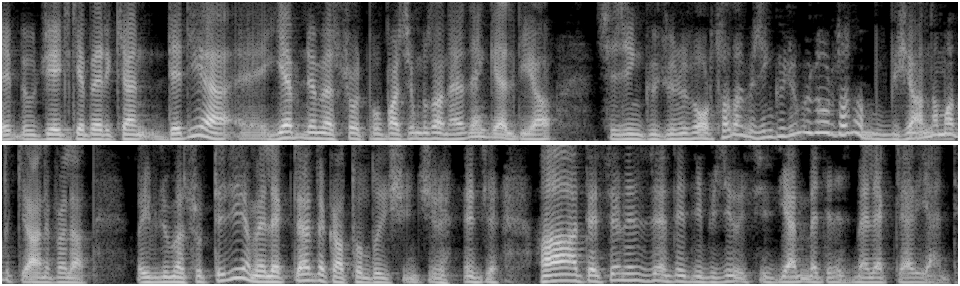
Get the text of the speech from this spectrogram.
Ebu Cehil geberirken dedi ya e, Yebne Mesud bu başımıza nereden geldi ya? Sizin gücünüz ortada, bizim gücümüz ortada. Bir şey anlamadık yani falan. İbn Mesud dedi ya melekler de katıldı işin içine. ha desenize dedi bizi siz yenmediniz melekler yendi.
